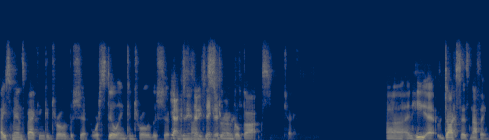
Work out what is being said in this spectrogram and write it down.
Iceman's back in control of the ship, or still in control of the ship. Yeah, because he said he's taking strangle Dox. Okay. Uh, and he, uh, Doc says nothing.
